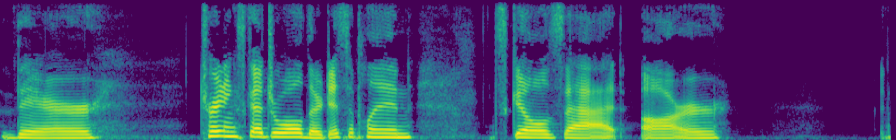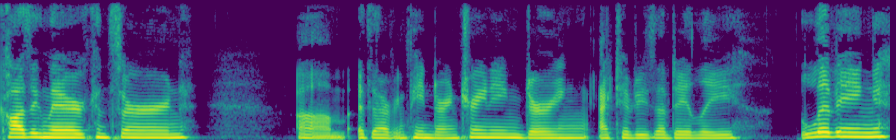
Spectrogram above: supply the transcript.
their training schedule, their discipline, skills that are causing their concern. Um, if they're having pain during training, during activities of daily living,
